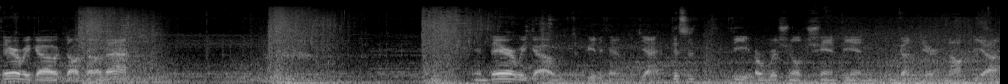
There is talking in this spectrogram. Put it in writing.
There we go. Dodge out of that. And there we go. We've defeated him. Yeah, this is the original champion Gundyr, not the uh,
